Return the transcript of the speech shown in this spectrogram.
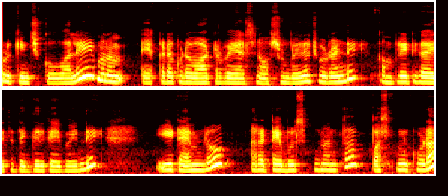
ఉడికించుకోవాలి. మనం ఎక్కడ కూడా వాటర్ వేయాల్సిన అవసరం లేదు. చూడండి కంప్లీట్గా అయితే దగ్గరికి అయిపోయింది. ఈ టైంలో అర టేబుల్ స్పూన్ అంతా పసుపును కూడా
